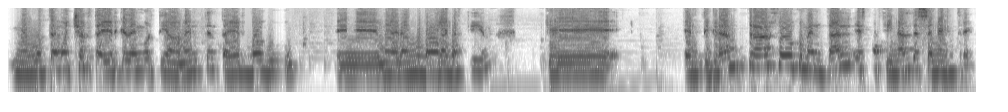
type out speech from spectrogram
me gusta mucho el taller que tengo últimamente, en taller Doku, eh, una gran Paola Castillo, que el gran trabajo documental es a final de semestre.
